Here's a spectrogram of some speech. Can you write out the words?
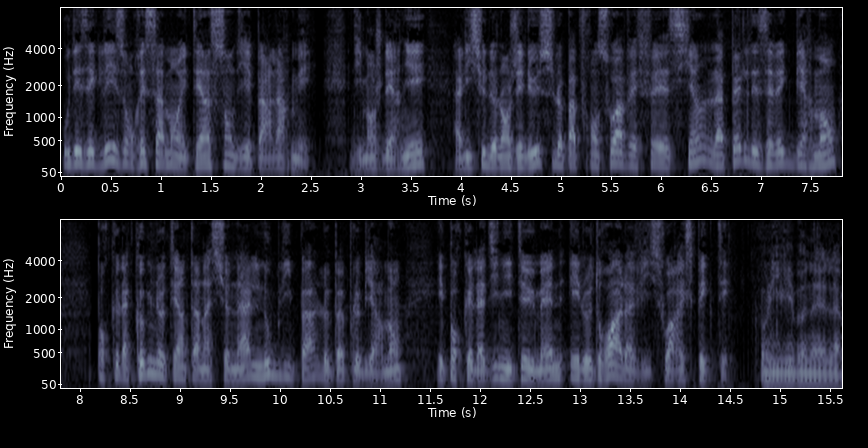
où des églises ont récemment été incendiées par l'armée. Dimanche dernier, à l'issue de l'Angélus, le pape François avait fait sien l'appel des évêques birmans pour que la communauté internationale n'oublie pas le peuple birman et pour que la dignité humaine et le droit à la vie soient respectés. Olivier Bonnel.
